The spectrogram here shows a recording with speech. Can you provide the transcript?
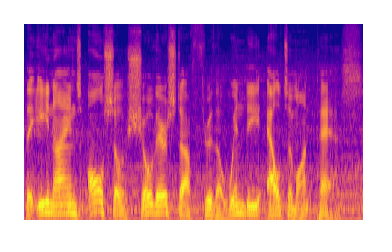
The E9s also show their stuff through the windy Altamont Pass.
